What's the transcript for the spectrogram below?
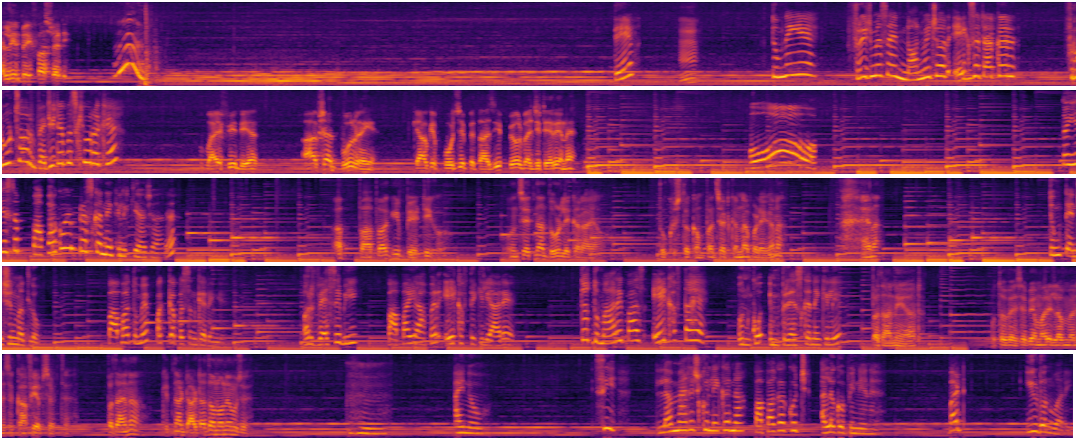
class healthy breakfast ready Dev तुमने ये फ्रिज में से नॉनवेज और एग्स हटाकर फ्रूट्स और वेजिटेबल्स क्यों रखे हैं? वाइफ ही डियर आप शायद भूल रही हैं कि आपके पूज्य पिताजी प्योर वेजिटेरियन है। ओ! तो ये सब पापा को इम्प्रेस करने के लिए किया जा रहा है? अब पापा की बेटी को उनसे इतना दूर लेकर आया हूँ तो कुछ तो कंपनसेट करना पड़ेगा ना? है ना? तुम टेंशन मत लो। पापा तुम्हें पक्का पसंद करेंगे। और वैसे भी पापा यहाँ पर एक हफ़्ते के लिए आ रहे हैं। तो तुम्हारे पास एक हफ़्ता है उनको इम्प्रेस करने के लिए? पता नहीं यार। वो तो वैसे भी हमारी लव मैरिज से काफ़ी अपसेट थे। पता है ना कितना डांटा था उन्होंने मुझे। I know see love marriage को लेकर ना पापा का कुछ अलग ओपिनियन है। बट यू डोंट वरी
